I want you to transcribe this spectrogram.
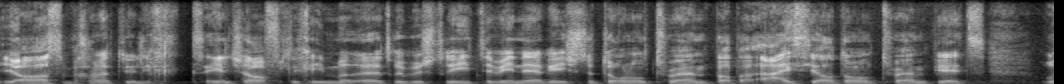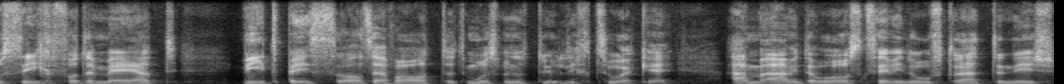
Ja, also man kann natürlich gesellschaftlich immer äh, darüber streiten, wie er ist, der Donald Trump. Aber ein Jahr Donald Trump jetzt aus Sicht von der Märkte weit besser als erwartet, muss man natürlich zugeben. Haben wir auch in Davos gesehen, wie er auftreten ist.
